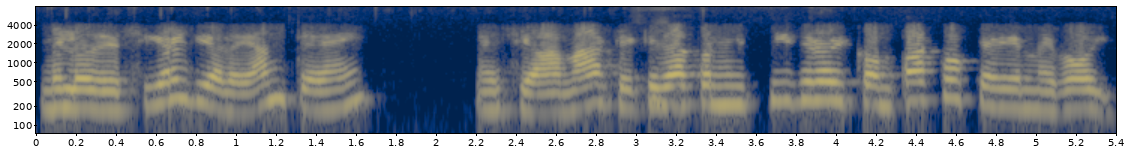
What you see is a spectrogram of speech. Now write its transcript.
me lo decía el día de antes, ¿eh? Me decía, mamá, que queda con Isidro y con Paco que me voy.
